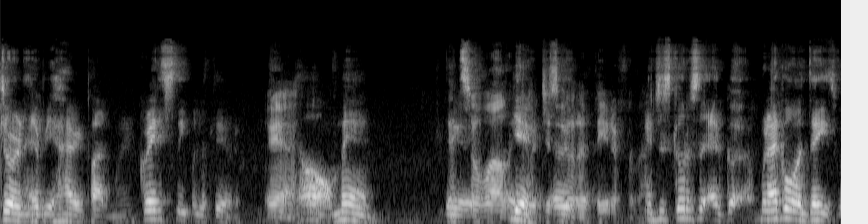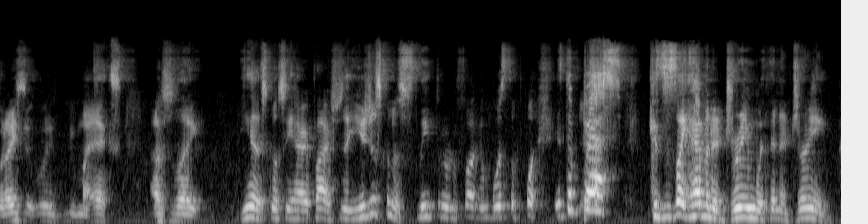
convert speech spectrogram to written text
during every Harry Potter movie. Greatest sleep in the theater. Yeah, Oh man. it's so wild that Yeah, you would just uh, go to the theater for that. and just go to uh, when I go on dates. When I used to be my ex, I was like, "Yeah, let's go see Harry Potter." She's like, "You're just gonna sleep through the fucking. What's the point? It's the Yeah. best because it's like having a dream within a dream.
